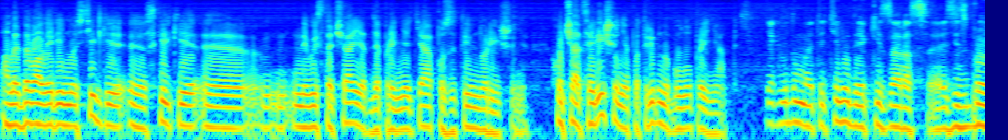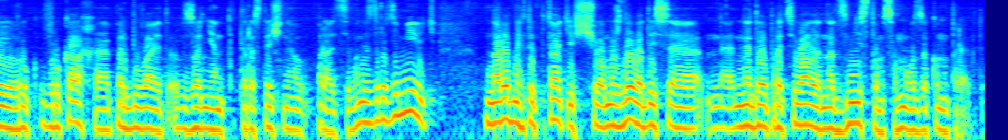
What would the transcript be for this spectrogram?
але давали рівно стільки, е, скільки е, не вистачає для прийняття позитивного рішення. Хоча це рішення потрібно було прийняти. Як ви думаєте, ті люди, які зараз е, зі зброєю в рук- в руках е, перебувають в зоні антитерористичної операції, вони зрозуміють народних депутатів, що можливо десь е, недоопрацювали над змістом самого законопроекту,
